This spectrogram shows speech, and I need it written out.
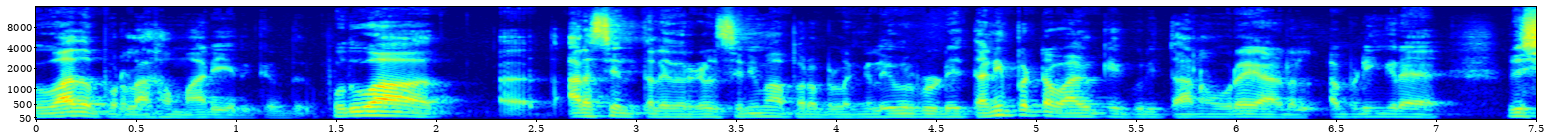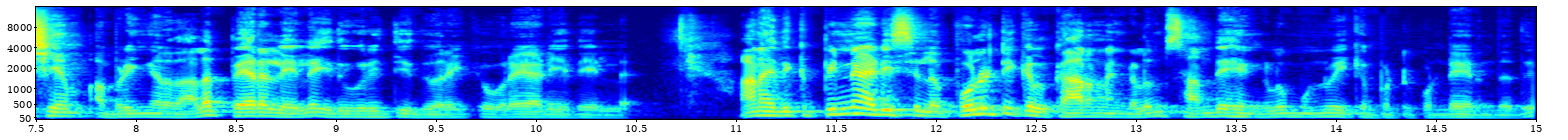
விவாத பொருளாக மாறி இருக்கிறது பொதுவாக அரசியல் தலைவர்கள் சினிமா பிரபலங்கள் இவர்களுடைய தனிப்பட்ட வாழ்க்கை குறித்தான உரையாடல் அப்படிங்கிற விஷயம் அப்படிங்கிறதால பேரலையில் இது குறித்து இதுவரைக்கும் உரையாடியதே இல்லை. ஆனால் இதுக்கு பின்னாடி சில பொலிட்டிக்கல் காரணங்களும் சந்தேகங்களும் முன்வைக்கப்பட்டு கொண்டே இருந்தது.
